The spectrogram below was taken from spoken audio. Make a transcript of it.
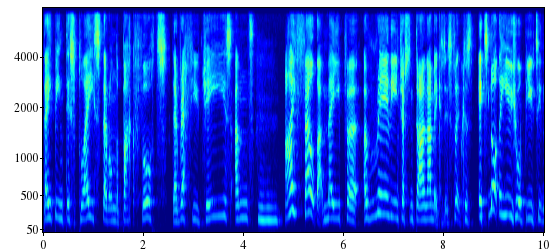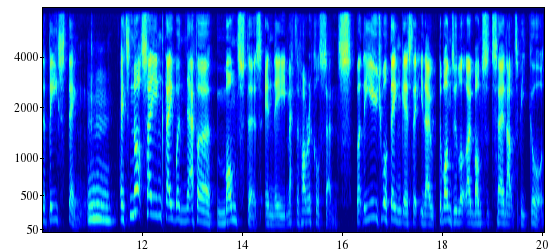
They've been displaced, they're on the back foot, they're refugees, and Mm-hmm. I felt that made for a really interesting dynamic because it's flipped, because it's not the usual Beauty and the Beast thing. Mm. It's not saying they were never monsters in the metaphorical sense, but the usual thing is that, you know, the ones who look like monsters turn out to be good.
